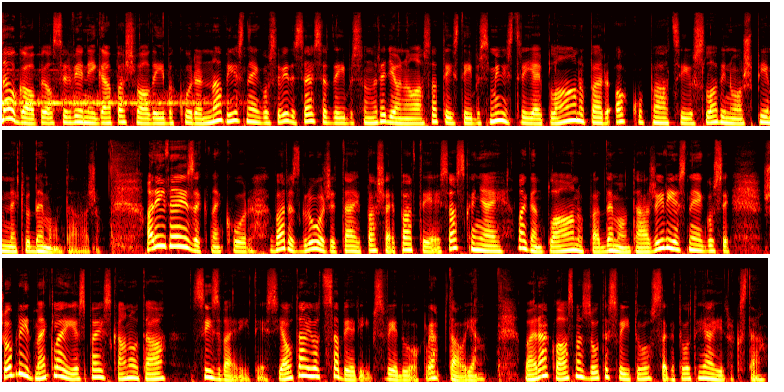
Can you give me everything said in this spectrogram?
Daugaupils ir vienīgā pašvaldība, kura nav iesniegusi vides aizsardzības un reģionālās attīstības ministrijai plānu par okupāciju slavinošu pieminekļu demontāžu. Arī Reizekne, kur varas groži tai pašai partijai saskaņai, lai gan plānu par demontāžu ir iesniegusi, šobrīd meklē iespējas, kā no tā izvairīties, jautājot sabiedrības viedokli aptaujā. Vairāk klāsmas Zutes Vītols sagatavotajā ierakstā.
